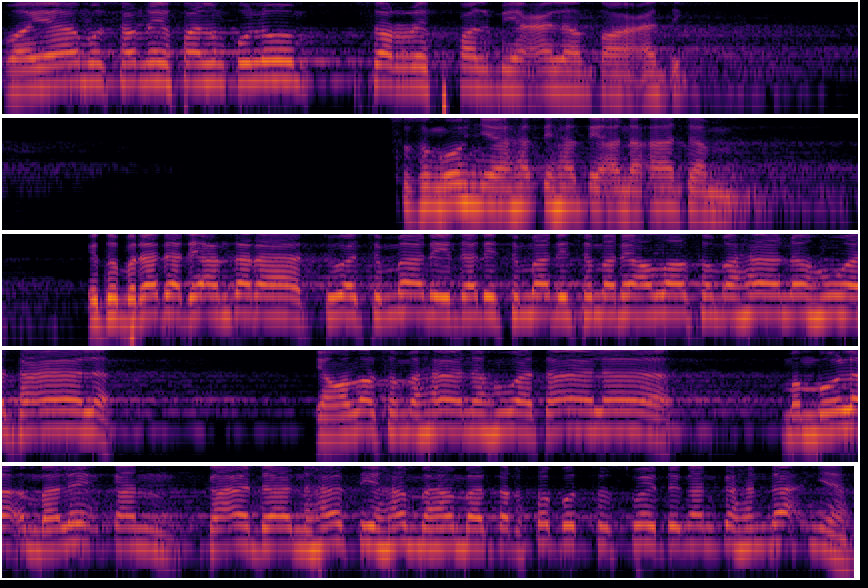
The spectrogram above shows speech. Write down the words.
ويا مصرف القلوب صرف قلبي على طاعتك Sesungguhnya hati-hati anak Adam itu berada di antara dua jemari dari jemari-jemari Allah Subhanahu wa taala. Yang Allah Subhanahu wa taala membolak-balikkan keadaan hati hamba-hamba tersebut sesuai dengan kehendaknya.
